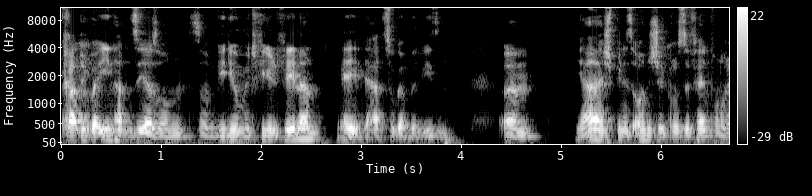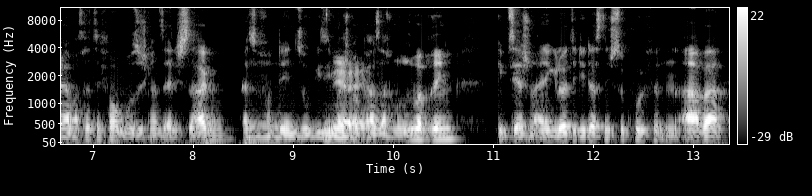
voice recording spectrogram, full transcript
gerade über ihn hatten sie ja so ein, so ein Video mit vielen Fehlern. Ey, er hat sogar bewiesen. Ähm, ja, ich bin jetzt auch nicht der größte Fan von Real Madrid TV, muss ich ganz ehrlich sagen. Also von denen, so wie sie Ja, manchmal ein ja. paar Sachen rüberbringen, gibt es ja schon einige Leute, die das nicht so cool finden, aber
